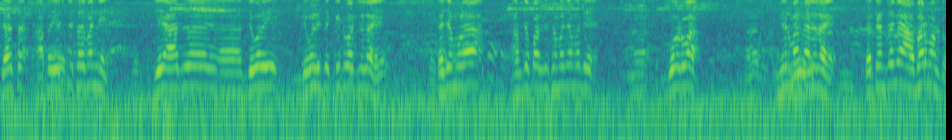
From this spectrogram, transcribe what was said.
ज्या स आता एस पी साहेबांनी जे आज दिवाळी दिवाळीचं किट वाटलेलं आहे त्याच्यामुळं आमच्या पारधी समाजामध्ये गोडवा निर्माण झालेला आहे. तर त्यांचा मी आभार मानतो.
